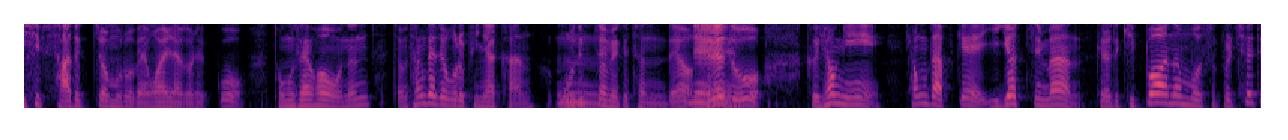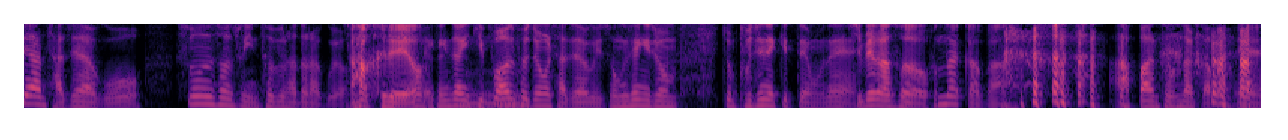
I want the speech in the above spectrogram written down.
24득점으로 맹활약을 했고 동생 허우는 좀 상대적으로 빈약한 5득점에 음. 그쳤는데요. 네. 그래도 그 형이 형답게 이겼지만 그래도 기뻐하는 모습을 최대한 자제하고 수훈 선수 인터뷰를 하더라고요. 아 그래요? 네, 굉장히 기뻐하는 음. 표정을 자제하고 동생이 좀 좀 부진했기 때문에 집에 가서 혼날까봐 아빠한테 혼날까봐 예.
